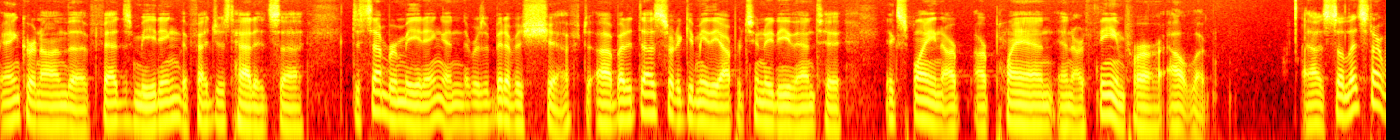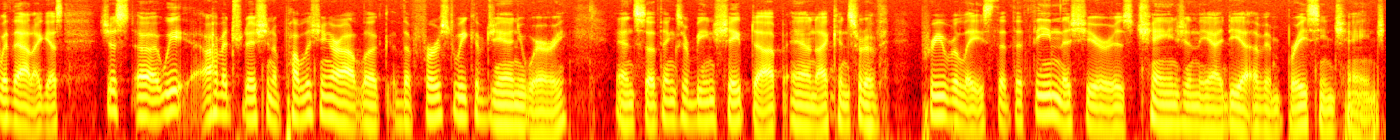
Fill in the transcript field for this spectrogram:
anchored on the Fed's meeting. The Fed just had its uh, December meeting and there was a bit of a shift, uh, but it does sort of give me the opportunity then to explain our, our plan and our theme for our outlook. Uh, so let's start with that, I guess. Just uh, we have a tradition of publishing our outlook the first week of January, and so things are being shaped up, and I can sort of pre-release that the theme this year is change and the idea of embracing change.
